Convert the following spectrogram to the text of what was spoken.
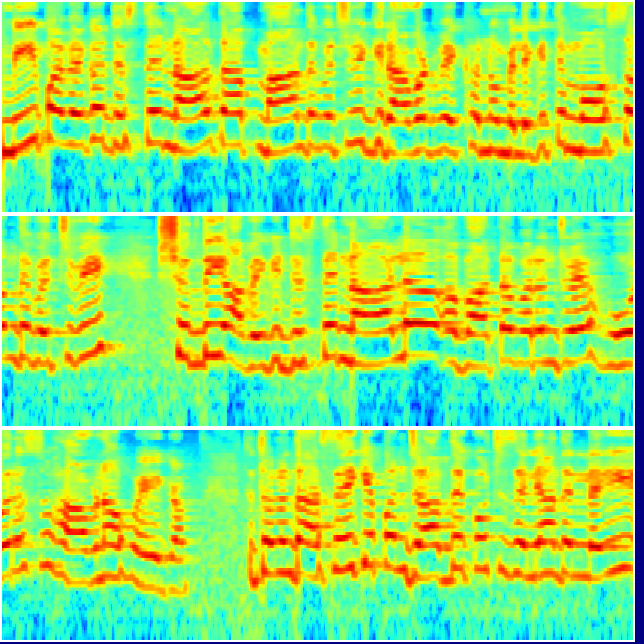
ਮੀਂਹ ਪਵੇਗਾ ਜਿਸ ਦੇ ਨਾਲ ਤਾਪਮਾਨ ਦੇ ਵਿੱਚ ਵੀ ਗਿਰਾਵਟ ਵੇਖਣ ਨੂੰ ਮਿਲੇਗੀ ਤੇ ਮੌਸਮ ਦੇ ਵਿੱਚ ਵੀ ਸ਼ੁੱਧੀ ਆਵੇਗੀ ਜਿਸ ਦੇ ਨਾਲ ਅ, ਵਾਤਾਵਰਣ ਜੋ ਹੈ ਹੋਰ ਸੁਹਾਵਣਾ ਹੋਏਗਾ। ਤੇ ਤੁਹਾਨੂੰ ਦੱਸ ਦਈਏ ਕਿ ਪੰਜਾਬ ਦੇ ਕੁਝ ਜ਼ਿਲ੍ਹਿਆਂ ਦੇ ਲਈ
